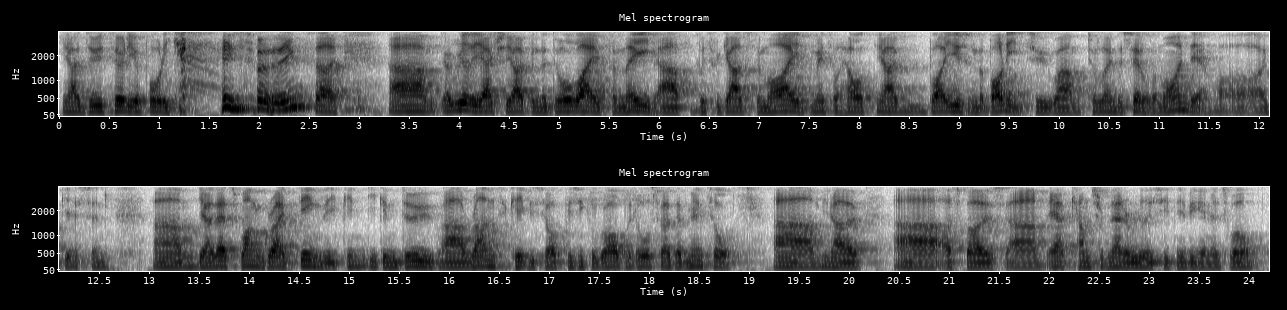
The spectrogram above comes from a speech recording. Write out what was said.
you know, do 30 or 40 Ks sort of thing. So um, it really actually opened the doorway for me uh, with regards to my mental health, you know, by using the body to, um, to learn to settle the mind down, I, I guess. And, um, yeah, that's one great thing that you can you can do uh, run to keep yourself physically well, but also the mental, um, you know, uh, I suppose um, outcomes from that are really significant as well.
